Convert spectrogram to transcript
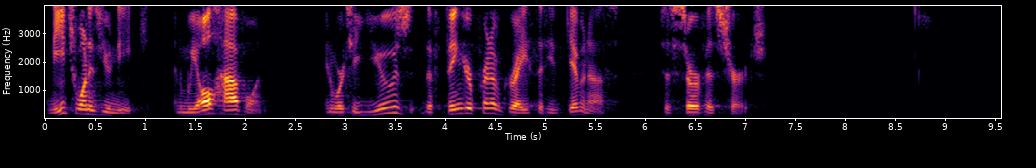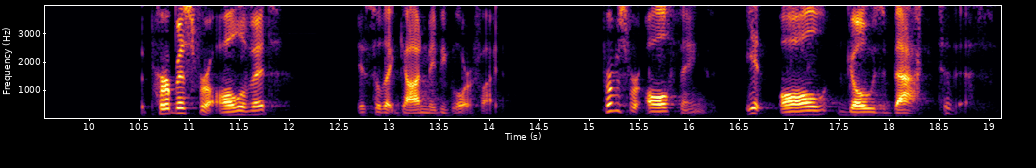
And each one is unique, and we all have one. And we're to use the fingerprint of grace that He's given us to serve His church. The purpose for all of it is so that God may be glorified The purpose for all things, it all goes back to this.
